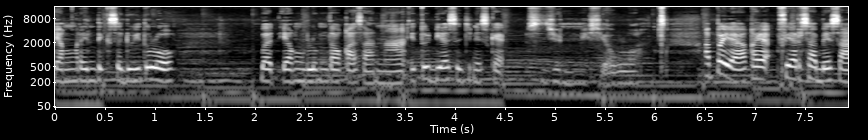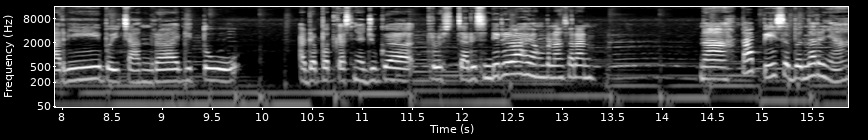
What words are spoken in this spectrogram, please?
yang rintik seduh itu loh buat yang belum tahu Kak Sana itu dia sejenis kayak sejenis ya Allah apa ya kayak Fiersa Besari, Boy Chandra gitu ada podcastnya juga terus cari sendirilah yang penasaran Nah, tapi sebenarnya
